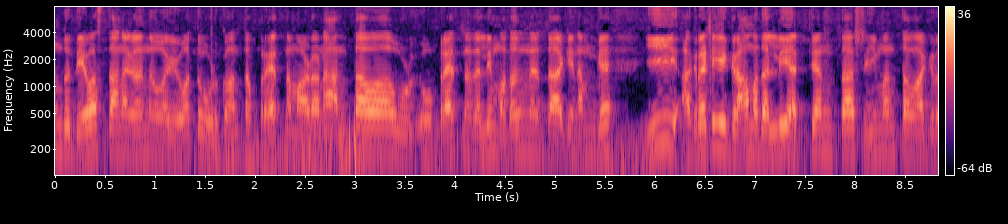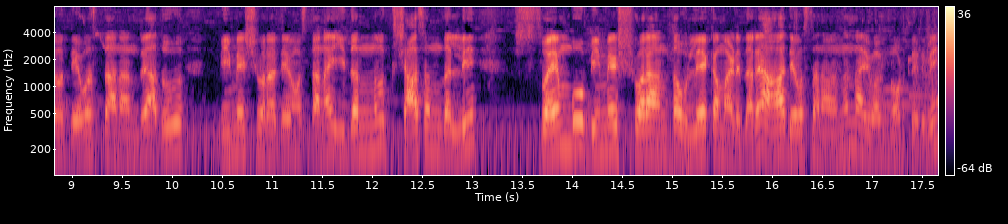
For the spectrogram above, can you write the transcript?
ಒಂದು ದೇವಸ್ಥಾನಗಳನ್ನು ಇವತ್ತು ಹುಡ್ಕೋಂಥ ಪ್ರಯತ್ನ ಮಾಡೋಣ. ಅಂಥ ಪ್ರಯತ್ನದಲ್ಲಿ ಮೊದಲನೇದಾಗಿ ನಮಗೆ ಈ ಅಗ್ರಟಿ ಗ್ರಾಮದಲ್ಲಿ ಅತ್ಯಂತ ಶ್ರೀಮಂತವಾಗಿರೋ ದೇವಸ್ಥಾನ ಅಂದರೆ ಅದು ಭೀಮೇಶ್ವರ ದೇವಸ್ಥಾನ. ಇದನ್ನು ಶಾಸನದಲ್ಲಿ ಸ್ವಯಂಭೂ ಭೀಮೇಶ್ವರ ಅಂತ ಉಲ್ಲೇಖ ಮಾಡಿದ್ದಾರೆ. ಆ ದೇವಸ್ಥಾನವನ್ನು ನಾವು ಇವಾಗ ನೋಡ್ತಿದ್ವಿ.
